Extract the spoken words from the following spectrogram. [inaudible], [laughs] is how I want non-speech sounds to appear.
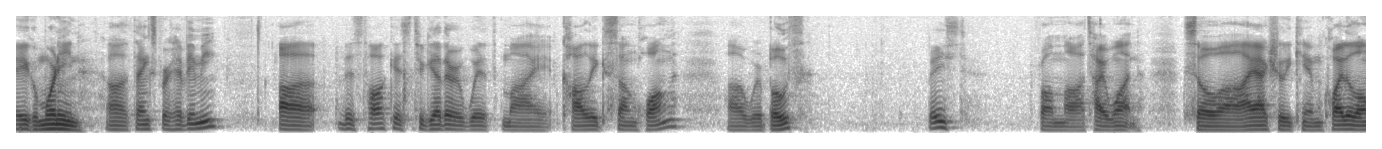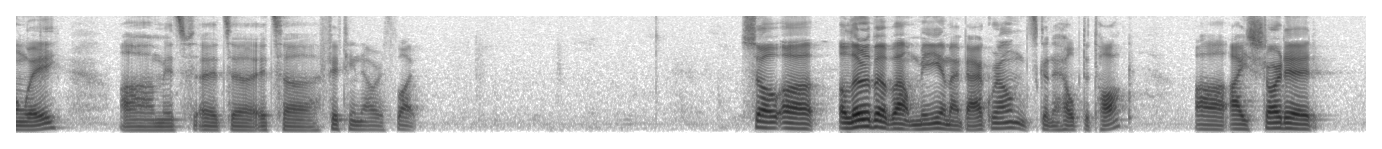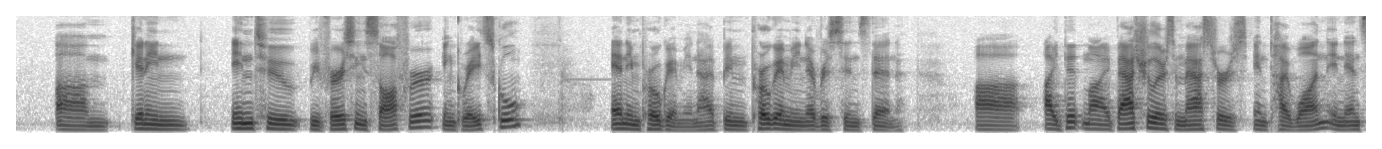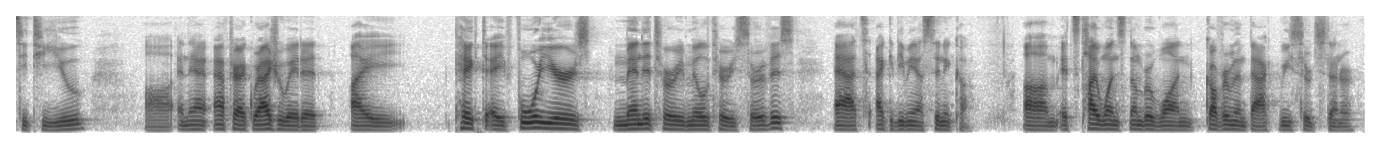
Hey, good morning. Uh, thanks for having me. Uh, this talk is together with my colleague Sang Huang. Uh, we're both based from uh, Taiwan. So uh, I actually came quite a long way. Um, it's, it's, a, it's a 15 hours flight. So uh, a little bit about me and my background. It's going to help the talk. I started um, getting into reversing software in grade school and in programming. I've been programming ever since then. Uh, I did my bachelor's and master's in Taiwan in NCTU. Uh, and then after I graduated, I picked a four years mandatory military service at Academia Sinica. Um, it's Taiwan's number one government-backed research center.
